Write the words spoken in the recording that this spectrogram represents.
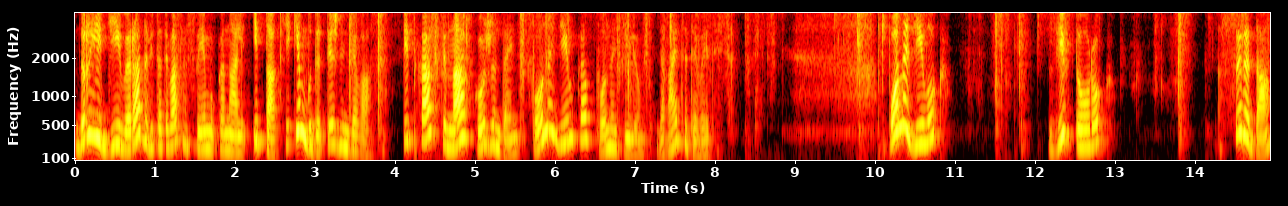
Дорогі діви, рада вітати вас на своєму каналі. І так, яким буде тиждень для вас? Підказки на кожен день з понеділка по неділю. Давайте дивитися. Понеділок, вівторок, середа,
